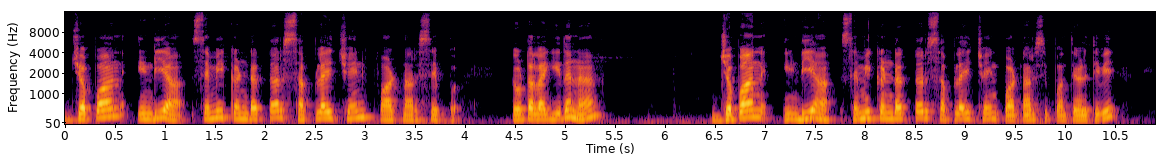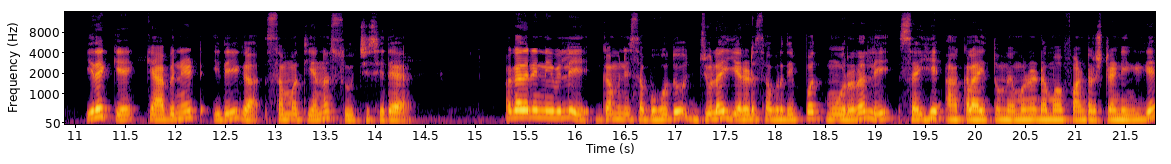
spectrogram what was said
Japan India semiconductor supply chain partnership total ಆಗಿ ಇದನ್ನು Japan India semiconductor supply chain partnership ಅಂತ ಹೇಳ್ತೀವಿ. ಇದಕ್ಕೆ ಕ್ಯಾಬಿನೆಟ್ ಇದೀಗ ಸಮ್ಮತಿಯನ್ನು ಸೂಚಿಸಿದೆ. ಹಾಗಾದರೆ ನೀವಿಲ್ಲಿ ಗಮನಿಸಬಹುದು, ಜುಲೈ ಎರಡು ಸಾವಿರದ ಇಪ್ಪತ್ತ್ಮೂರರಲ್ಲಿ ಸಹಿ ಹಾಕಲಾಯಿತು ಮೆಮೊರಂಡಮ್ ಆಫ್ ಅಂಡರ್ಸ್ಟ್ಯಾಂಡಿಂಗಿಗೆ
